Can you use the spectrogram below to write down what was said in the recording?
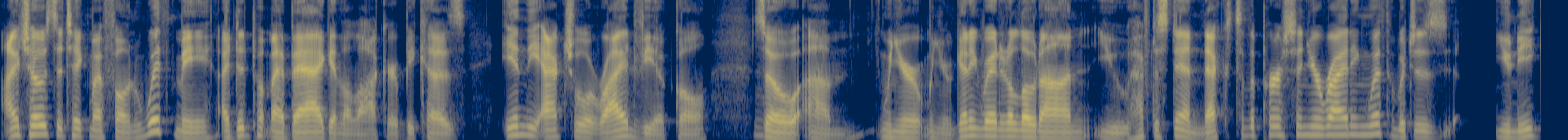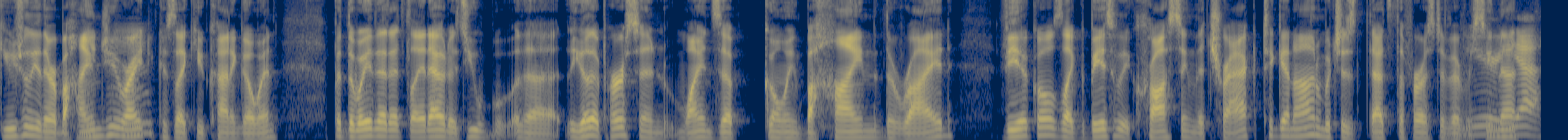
I chose to take my phone with me. I did put my bag in the locker because in the actual ride vehicle. So Mm-hmm. um, when you're when you're getting ready to load on, you have to stand next to the person you're riding with, which is unique. Usually they're behind you, Mm-hmm. right? Because like you kind of go in. But the way that it's laid out is you the the other person winds up going behind the ride vehicles, like basically crossing the track to get on, which is that's the first I've ever seen that. yeah.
